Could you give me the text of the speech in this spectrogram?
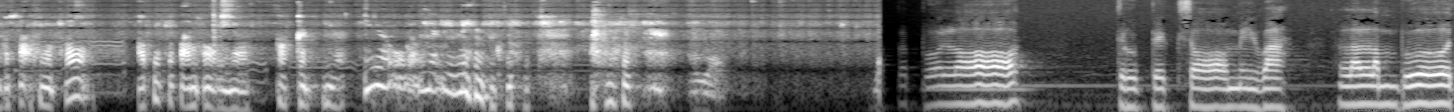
Terus tak foto, aku ke kantornya Kaget dia, iya orangnya ini. Iya. Bolo drubeksa miwah lelembut.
